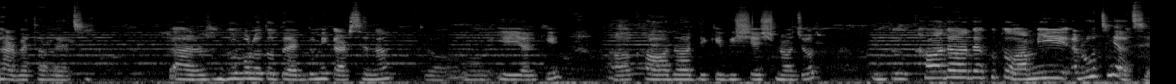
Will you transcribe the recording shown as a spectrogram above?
ঘাড় ব্যথা হয়েছে। আর দুর্বলতা তো একদমই কাটছে না, তো এই আর কি। খাওয়া দাওয়ার দিকে বিশেষ নজর। কিন্তু খাওয়া দাওয়া দেখো তো, আমি রুচি আছে।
